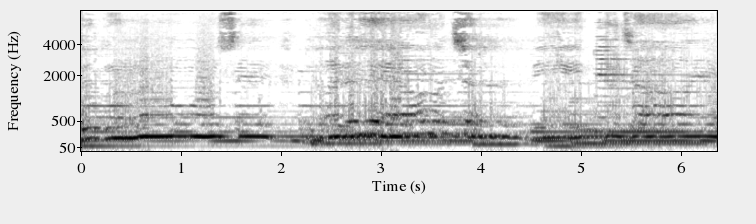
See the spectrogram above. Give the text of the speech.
जुगनू से भर गया चल बीत जाए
